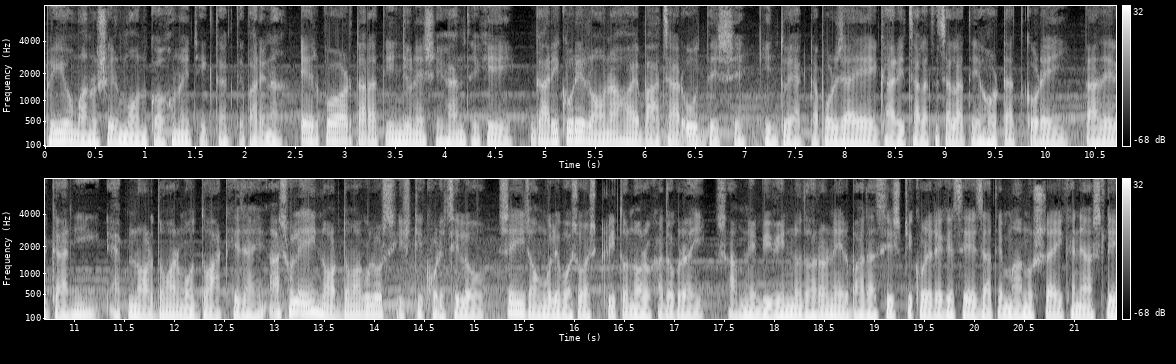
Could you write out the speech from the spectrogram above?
প্রিয় মানুষের মন কখনোই ঠিক থাকতে পারে না। এরপর তারা তিনজনে সেখান থেকে গাড়ি করে রওনা হয় বাঁচার উদ্দেশ্যে। কিন্তু একটা পর্যায়ে গাড়ি চালাতে চালাতে হঠাৎ করেই তাদের গাড়ি এক নর্দমার মধ্যে আটকে যায়। আসলে এই নর্দমাগুলোর সৃষ্টি করেছিল সেই জঙ্গলে বসবাসকৃত নরখাদকরাই সামনে বিভিন্ন ধরনের বাধা সৃষ্টি করে রেখেছে যাতে মানুষরা এখানে আসলে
